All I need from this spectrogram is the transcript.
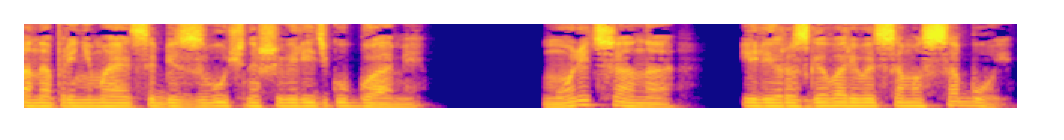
Она принимается беззвучно шевелить губами. Молится она или разговаривает сама с собой?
